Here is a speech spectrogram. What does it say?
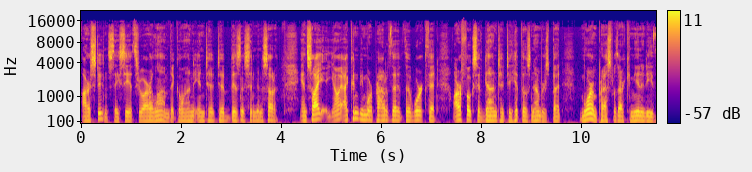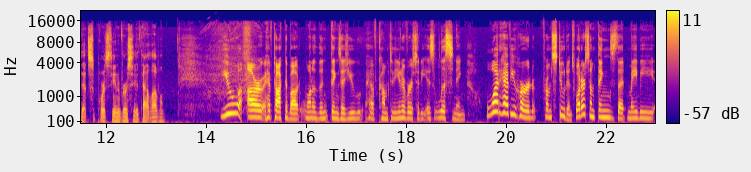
our students. They see it through our alum that go on into to business in Minnesota. And so I, you know, I couldn't be more proud of the, the work that our folks have done to, to hit those numbers, but more impressed with our community that supports the university at that level. You are have talked about one of the things as you have come to the university is listening. What have you heard from students? What are some things that maybe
